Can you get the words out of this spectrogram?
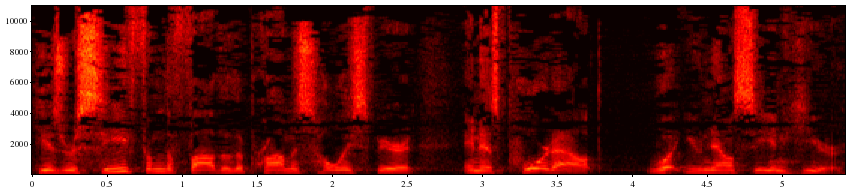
he has received from the Father the promised Holy Spirit and has poured out what you now see and hear.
